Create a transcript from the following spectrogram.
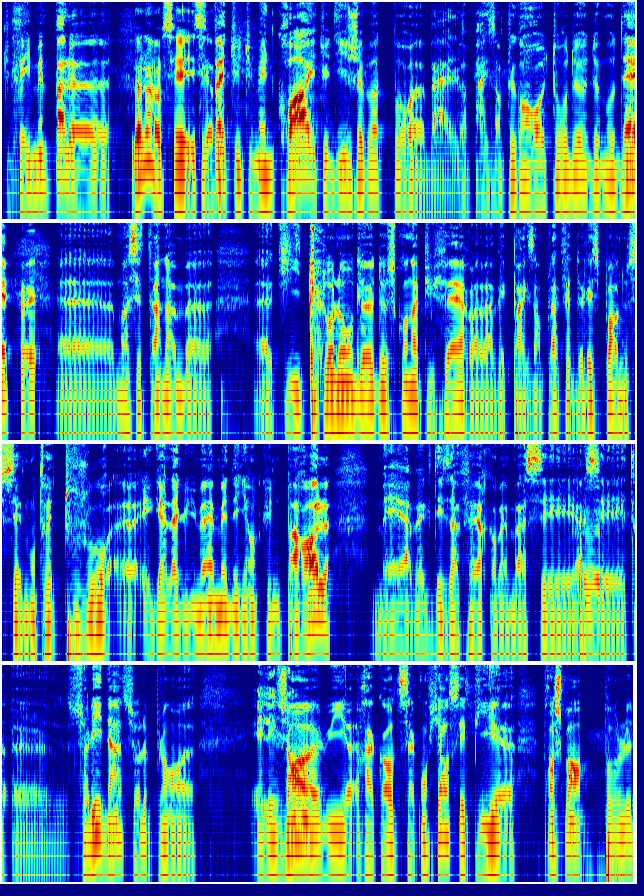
tu payes même pas le non non c'est c'est en fait tu, tu mets une croix et tu dis je vote pour euh, bah, par exemple le grand retour de de Maudet. Euh, moi c'est un homme euh, qui tout au long de, de ce qu'on a pu faire avec par exemple la fête de l'espoir nous s'est montré toujours égal à lui-même et n'ayant qu'une parole mais avec des affaires quand même assez assez solides hein, sur le plan et les gens euh, lui raccordent sa confiance. Et puis, euh, franchement, pour le,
